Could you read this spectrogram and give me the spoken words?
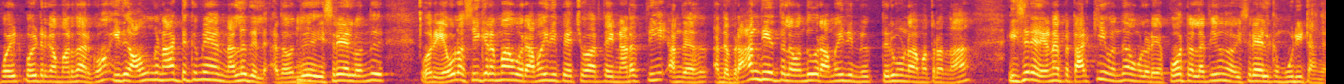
போயிட்டு போயிட்டு இருக்க மாதிரி தான் இருக்கும். இது அவங்க நாட்டுக்குமே நல்லது இல்லை அதை வந்து இஸ்ரேல் வந்து ஒரு எவ்வளவு சீக்கிரமா ஒரு அமைதி பேச்சுவார்த்தை நடத்தி அந்த அந்த பிராந்தியத்துல வந்து ஒரு அமைதி நிறு- திருவிழா மாத்திரம் தான் இஸ்ரேல். ஏன்னா இப்ப டர்க்கி வந்து அவங்களுடைய போர்ட் எல்லாத்தையும் இஸ்ரேலுக்கு மூடிட்டாங்க.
